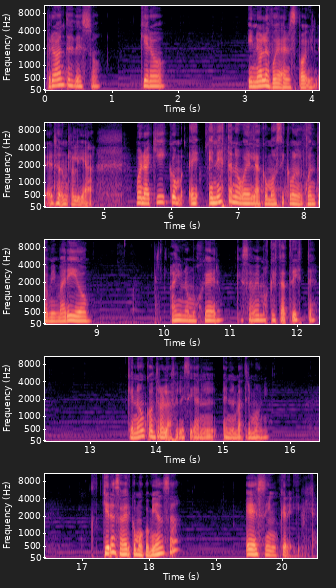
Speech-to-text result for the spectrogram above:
pero antes de eso, quiero, y no les voy a dar spoiler en realidad, bueno, aquí como, eh, en esta novela, como así como en el cuento Mi marido, hay una mujer que sabemos que está triste, que no encontró la felicidad en el, matrimonio. ¿Quieren saber cómo comienza? Es increíble.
